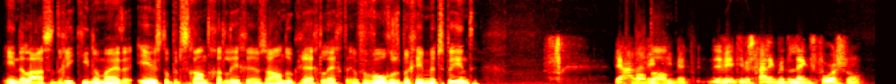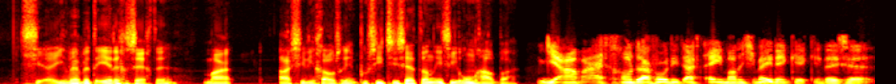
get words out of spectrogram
in de laatste drie kilometer eerst op het strand gaat liggen en zijn handdoek recht legt en vervolgens begint met sprinten? Ja, dan wint, hij met, dan wint hij waarschijnlijk met een lengte voorsprong. We hebben het eerder gezegd, hè? Maar als je die gozer in positie zet, dan is hij onhoudbaar. Ja, maar hij heeft gewoon daarvoor niet hij heeft één mannetje mee, denk ik. In deze,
